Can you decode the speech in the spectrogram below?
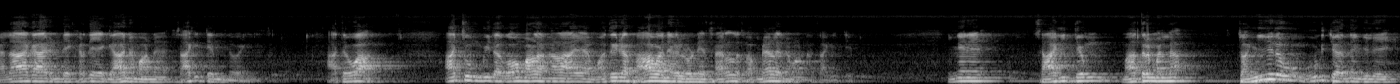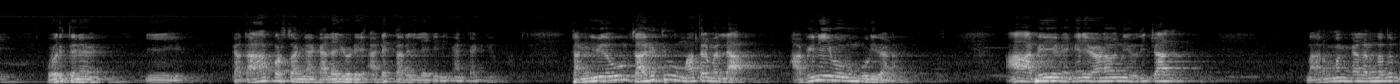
കലാകാരന്റെ ഹൃദയ ഗാനമാണ് സാഹിത്യം എന്ന് പറയുന്നത്. അഥവാ അചുംബിത കോമളങ്ങളായ മധുര ഭാവനകളുടെ സരള സമ്മേളനമാണ് സാഹിത്യം. ഇങ്ങനെ സാഹിത്യം മാത്രമല്ല സംഗീതവും കൂടി ചേർന്നെങ്കിലേ ഒരുത്തിന് ഈ കഥാപ്രസംഗ കലയുടെ അടിത്തറയിലേക്ക് നീങ്ങാൻ കഴിയൂ. സംഗീതവും സാഹിത്യവും മാത്രമല്ല അഭിനയവും കൂടി വേണം. ആ അഭിനയം എങ്ങനെ വേണമെന്ന് ചോദിച്ചാൽ മർമ്മം കലർന്നതും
